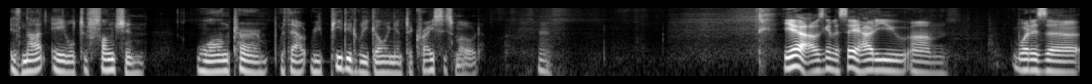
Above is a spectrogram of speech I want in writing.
is not able to function long term without repeatedly going into crisis mode. Yeah, I was gonna say, how do you um, what is a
